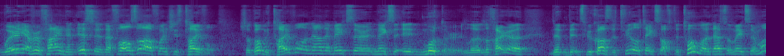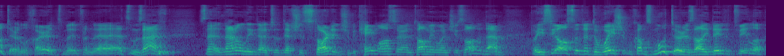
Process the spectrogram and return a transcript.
where do you ever find an Isser that falls off when she's Teufel? She'll go be Teufel, and now that makes her, makes it mutter. It's because the Tefillah takes off the Toma, that's what makes her mutter. It's from the Etzim Zach. It's not only that, that she started, she became Aser and told me when she saw the dam, but you see also that the way she becomes mutter is Alidei the Tefillah.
